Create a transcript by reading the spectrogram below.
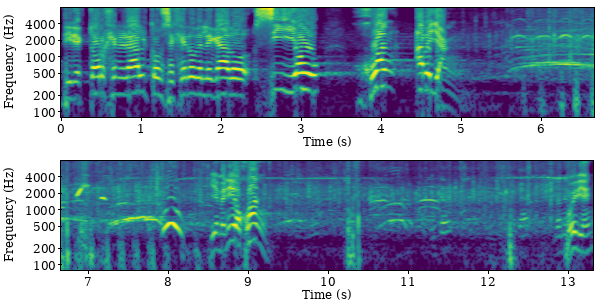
director general, consejero delegado, CEO, Juan Avellán. Uh, bienvenido, Juan. Muy bien,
